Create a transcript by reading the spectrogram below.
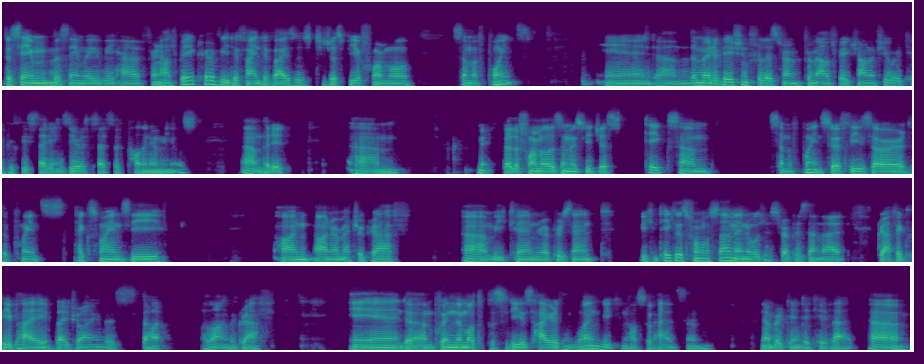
the same the same way we have for an algebraic curve, we define divisors to just be a formal sum of points. And um, the motivation for this from, from algebraic geometry, we're typically studying zero sets of polynomials, um, but it um, but the formalism is we just take some sum of points. So if these are the points x, y, and z on, on our metric graph, um, we can represent, we can take this formal sum and we'll just represent that graphically by, by drawing this dot along the graph. And um, when the multiplicity is higher than one, we can also add some number to indicate that. Uh,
